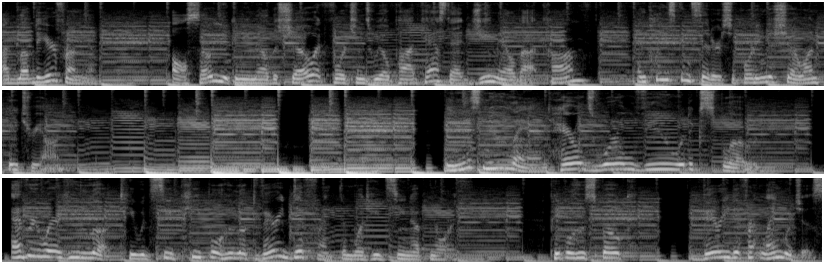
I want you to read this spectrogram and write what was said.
I'd love to hear from you. Also, you can email the show at fortuneswheelpodcast at gmail.com, and please consider supporting the show on Patreon. This new land, Harold's worldview would explode. Everywhere he looked, he would see people who looked very different than what he'd seen up north. People who spoke very different languages,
